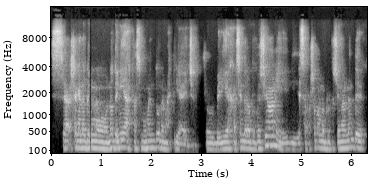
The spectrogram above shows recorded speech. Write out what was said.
ya, que no, tengo, no tenía hasta ese momento una maestría hecha. Yo venía ejerciendo la profesión y, desarrollándome profesionalmente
